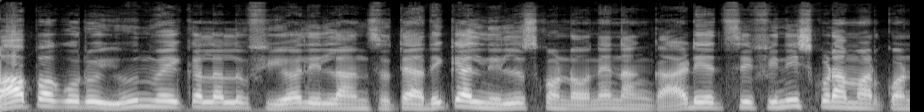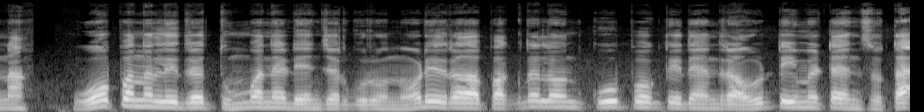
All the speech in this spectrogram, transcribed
ಪಾಪ ಗುರು ಇವನ್ ವೆಹಿಕಲಲ್ಲೂ ಫ್ಯೂಯಲ್ ಇಲ್ಲ ಅನ್ಸುತ್ತೆ. ಅದಕ್ಕೆ ಅಲ್ಲಿ ನಿಲ್ಲಿಸ್ಕೊಂಡವನೇ. ನಂಗೆ ಗಾಡಿ ಹಚ್ಚಿ ಫಿನಿಶ್ ಕೂಡ ಮಾಡ್ಕೊಂಡ ಓಪನ್ ಅಲ್ಲಿದ್ರೆ ತುಂಬಾನೇ ಡೇಂಜರ್ ಗುರು. ನೋಡಿದ್ರಲ್ಲ, ಪಕ್ಕದಲ್ಲಿ ಒಂದು ಕೂಪ್ ಹೋಗ್ತಿದೆ ಅಂದ್ರೆ ಅವ್ರ ಟೀಮೇಟೇ ಅನ್ಸುತ್ತೆ.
